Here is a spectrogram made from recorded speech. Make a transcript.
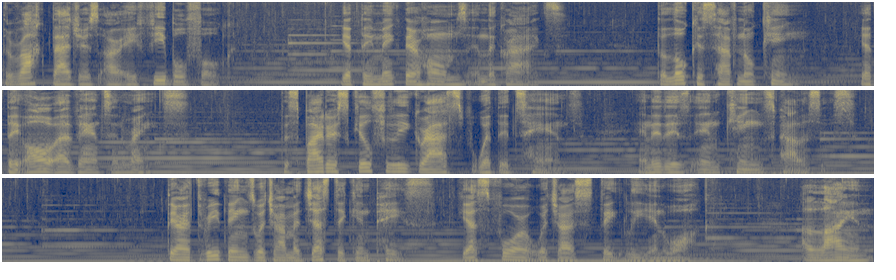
The rock badgers are a feeble folk, yet they make their homes in the crags. The locusts have no king, yet they all advance in ranks. The spider skillfully grasps with its hands, and it is in kings' palaces. There are three things which are majestic in pace, yes, four which are stately in walk. A lion,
